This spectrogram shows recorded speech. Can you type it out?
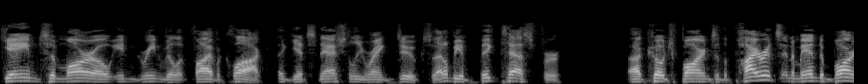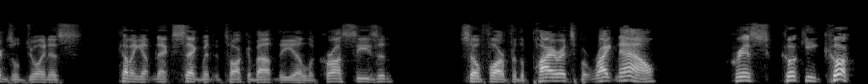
game tomorrow in Greenville at five o'clock against nationally ranked Duke. So that'll be a big test for uh, Coach Barnes and the Pirates. And Amanda Barnes will join us coming up next segment to talk about the uh, lacrosse season so far for the Pirates. But right now, Chris Cookie Cook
